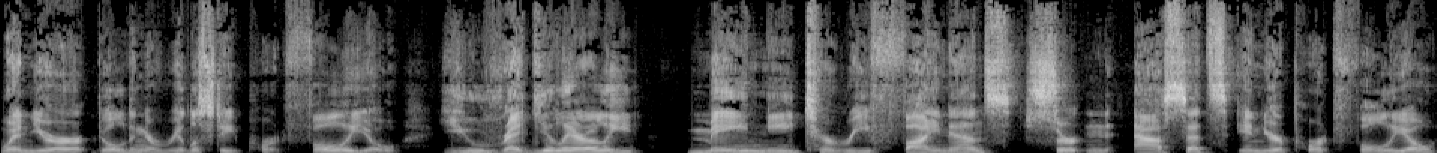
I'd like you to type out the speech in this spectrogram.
when you're building a real estate portfolio, you regularly may need to refinance certain assets in your portfolio.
